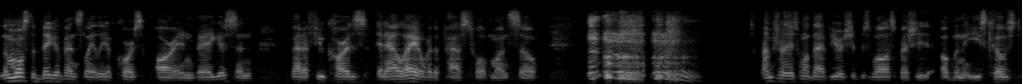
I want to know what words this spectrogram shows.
the most of the big events lately, of course, are in Vegas, and we've had a few cards in LA over the past 12 months. So. I'm sure they just want that viewership as well, especially up in the East Coast.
